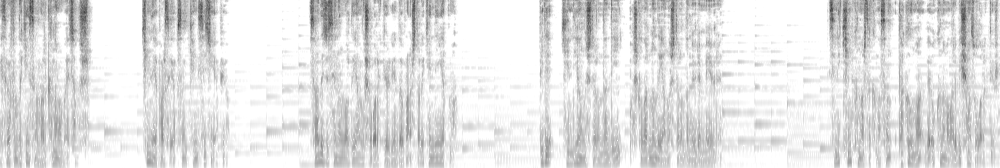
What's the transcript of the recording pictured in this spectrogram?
Etrafındaki insanları kınamamaya çalış. Kim ne yaparsa yapsın kendisi için yapıyor. Sadece sen onlarda yanlış olarak gördüğün davranışları kendin yapma. Bir de kendi yanlışlarından değil, başkalarının da yanlışlarından öğrenmeyi öğren. Seni kim kınarsa kınasın, takılma ve o kınamaları bir şans olarak gör.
